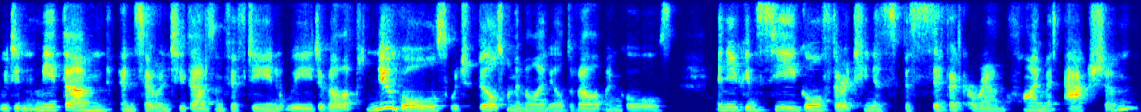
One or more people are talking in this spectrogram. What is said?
We didn't meet them. And so in 2015, we developed new goals, which built on the Millennial Development Goals. And you can see Goal 13 is specific around climate action,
